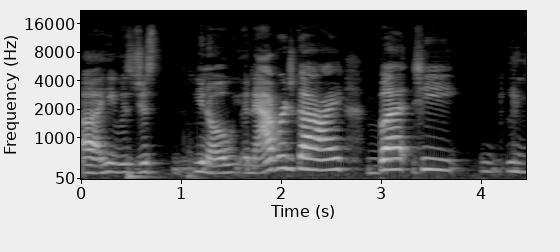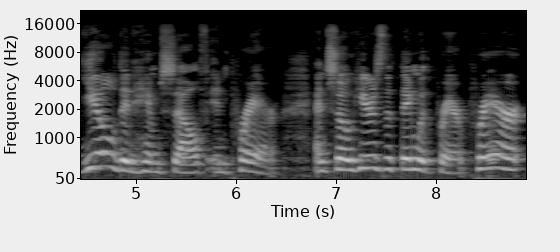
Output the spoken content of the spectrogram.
Uh, he was just, you know, an average guy, but he yielded himself in prayer. And so here's the thing with prayer prayer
